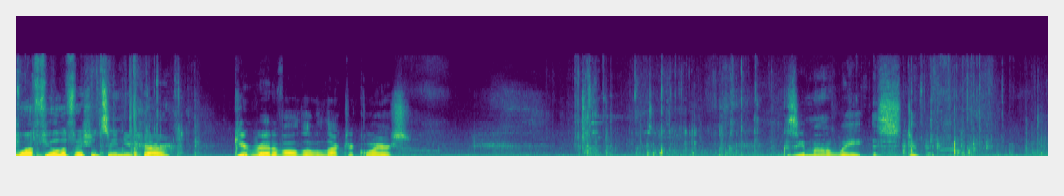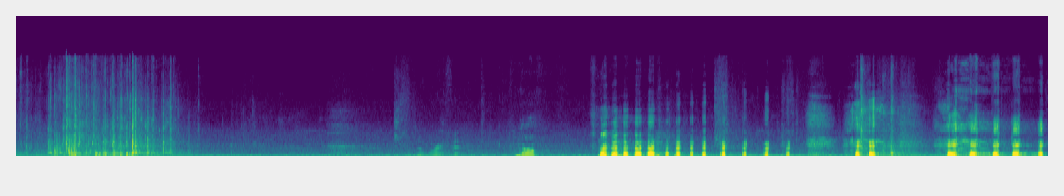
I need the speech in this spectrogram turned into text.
You want fuel efficiency in your car? Get rid of all the electric wires. Because the amount of weight is stupid. Is it worth it? No.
